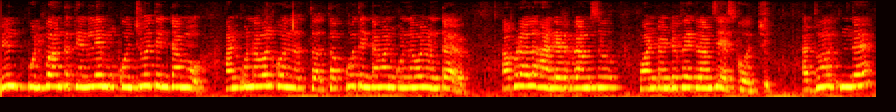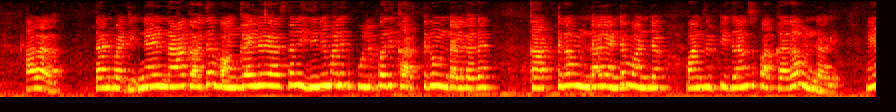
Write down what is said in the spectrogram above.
మేము పులుపు అంత తినలేము కొంచెమే తింటాము అనుకున్న వాళ్ళు కొంచెం త- తక్కువ తింటాం అనుకున్న వాళ్ళు ఉంటారు. అప్పుడు అలా hundred grams one twenty five grams వేసుకోవచ్చు. అర్థమవుతుందా? అలా. దాన్ని బట్టి. నేను నాకైతే వంకాయలు వేస్తాను ఇది మనకి పులుపు అది కరెక్ట్గా ఉండాలి కదా. కరెక్ట్గా ఉండాలి అంటే వన్ వన్ ఫిఫ్టీ గ్రామ్స్ పక్కాగా ఉండాలి. ఏ?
